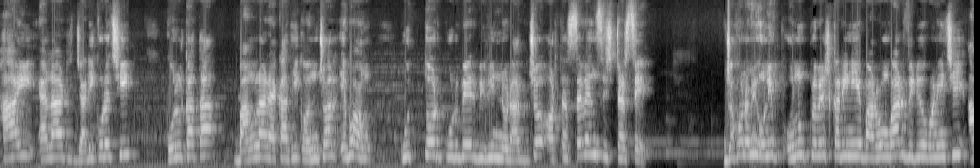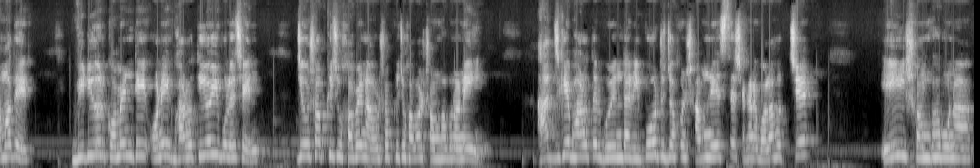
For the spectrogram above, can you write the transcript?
হাই অ্যালার্ট জারি করেছি কলকাতা, বাংলার একাধিক অঞ্চল এবং উত্তর পূর্বের বিভিন্ন রাজ্য, অর্থাৎ সেভেন সিস্টার্সে যখন আমি অনু- অনুপ্রবেশকারী নিয়ে বারংবার ভিডিও বানিয়েছি, আমাদের ভিডিওর কমেন্টে অনেক ভারতীয়ই বলেছেন যে ওসব কিছু হবে না, ওসব কিছু হওয়ার সম্ভাবনা নেই। আজকে ভারতের গোয়েন্দা রিপোর্ট যখন সামনে এসছে, সেখানে বলা হচ্ছে, এই সম্ভাবনা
